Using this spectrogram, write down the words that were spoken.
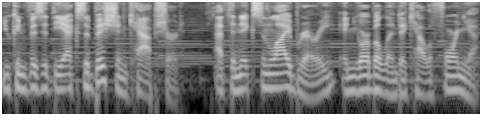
you can visit the exhibition captured at the Nixon Library in Yorba Linda, California.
